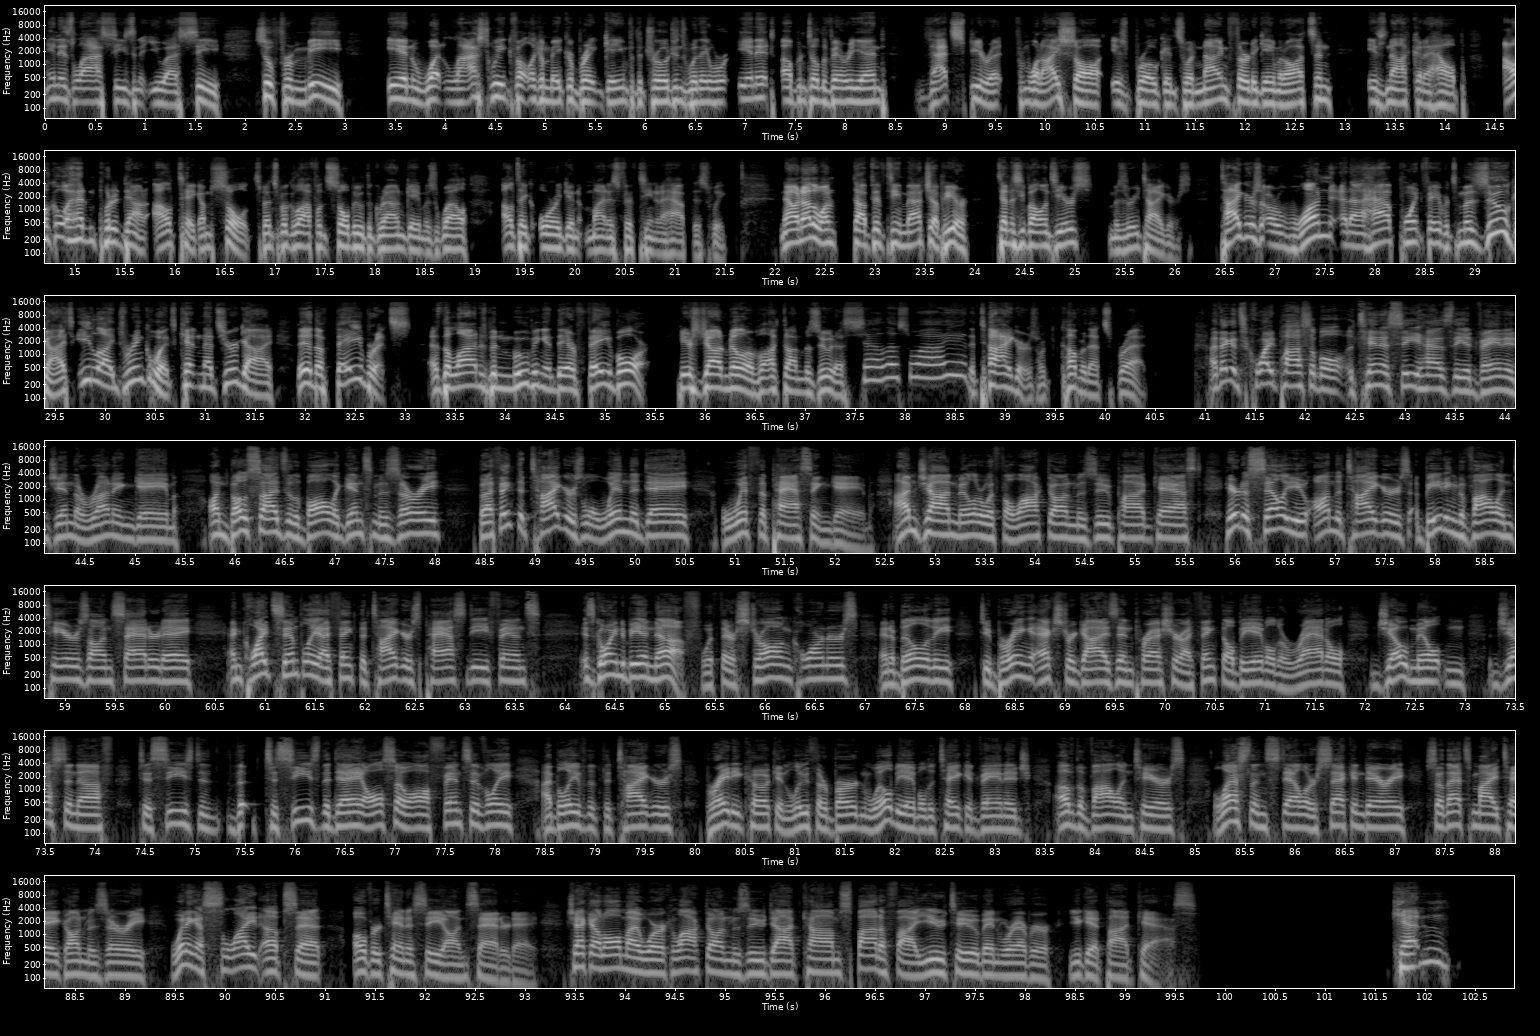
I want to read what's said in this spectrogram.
in his last season at USC. So for me, in what last week felt like a make or break game for the Trojans, where they were in it up until the very end, that spirit, from what I saw, is broken. So a 9:30 game at Autzen is not going to help. I'll go ahead and put it down. I'll take, I'm sold. Spencer McLaughlin sold me with the ground game as well. I'll take Oregon minus 15 and a half this week. Now, another one, top 15 matchup here Tennessee Volunteers, Missouri Tigers. Tigers are one and a half point favorites. Mizzou guys, Eli Drinkwitz, Kenton, that's your guy. They're the favorites as the line has been moving in their favor. Here's John Miller of Locked On Mizzou. Sell us why the Tigers will cover that spread. I think it's quite possible Tennessee has the advantage in the running game on both sides of the ball against Missouri, but I think the Tigers will win the day with the passing game. I'm John Miller with the Locked On Mizzou podcast, here to sell you on the Tigers beating the Volunteers on Saturday. And quite simply, I think the Tigers' pass defense is going to be enough with their strong corners and ability to bring extra guys in pressure. I think they'll be able to rattle Joe Milton just enough to seize the, to seize the day. Also offensively, I believe that the Tigers, Brady Cook and Luther Burden will be able to take advantage of the Volunteers. Less than stellar secondary, so that's my take on Missouri winning a slight upset over Tennessee on Saturday. Check out all my work, lockedonmizzou.com, Spotify, YouTube, and wherever you get podcasts. Kenton,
